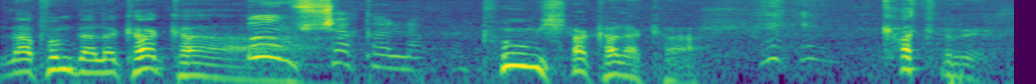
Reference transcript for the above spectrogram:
라품 달라카카 뿜 샤칼 라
